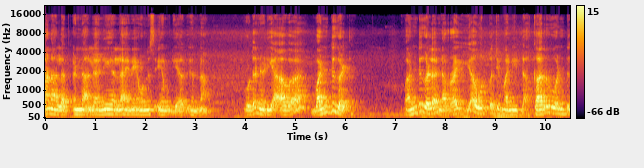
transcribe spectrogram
ஆனால பெண்ணால் நீ எல்லாம் என்னைய ஒன்றும் செய்ய முடியாதுன்னா உடனடியாக அவள் வண்டுகள் வண்டுகளை நிறையா உற்பத்தி பண்ணிட்டா கருவண்டு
